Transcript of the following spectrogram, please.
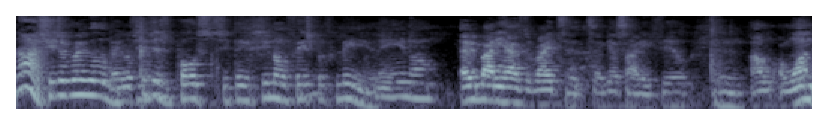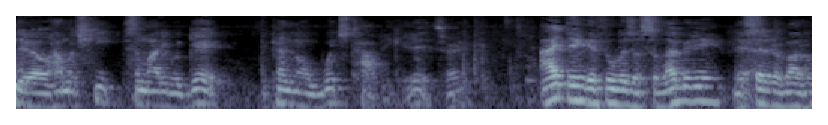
Nah, she's a regular. Regular she person? just posts. She thinks she on Facebook I mean, you know, everybody has the right to, to guess how they feel. Mm. I, I wonder though how much heat somebody would get depending on which topic it is, right? I think if it was a celebrity that Yeah. said it about a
